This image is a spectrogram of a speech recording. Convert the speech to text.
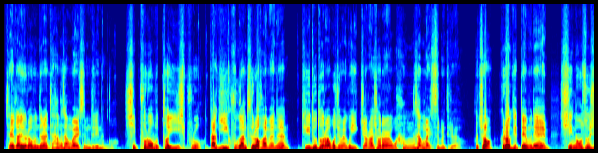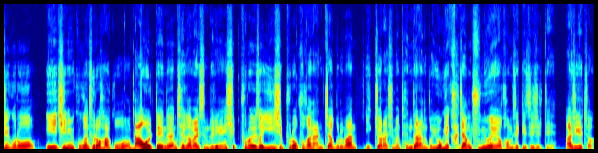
제가 여러분들한테 항상 말씀드리는 거 10%부터 20%딱 이 구간 들어가면은 뒤도 돌아보지 말고 익절하셔라라고 항상 말씀을 드려요. 그렇죠? 그렇기 때문에 신호 수식으로 이 진입 구간 들어가고 나올 때는 제가 말씀드린 10%에서 20% 구간 안짝으로만 익절하시면 된다라는 거. 요게 가장 중요해요. 검색기 쓰실 때. 아시겠죠?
